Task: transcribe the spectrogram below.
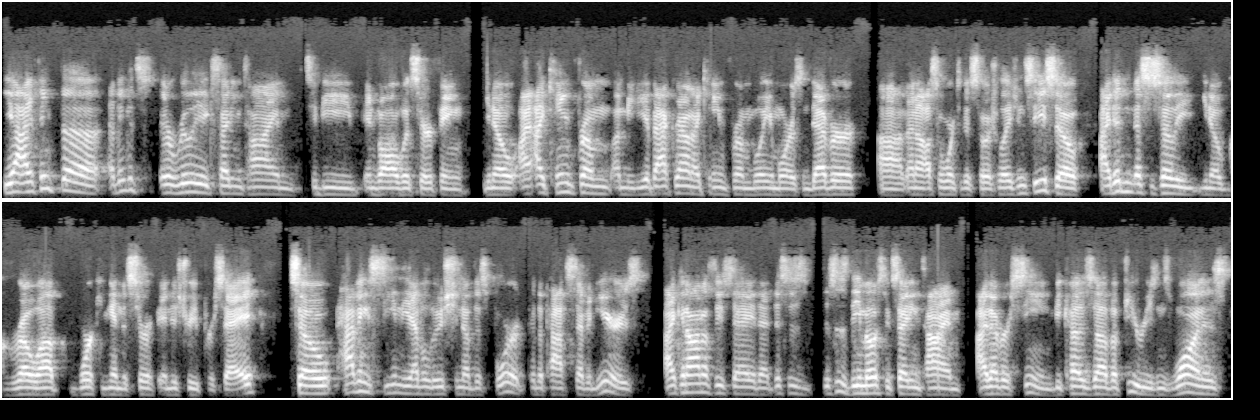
Yeah, I think the I think it's a really exciting time to be involved with surfing. You know, I, I came from a media background. I came from William Morris Endeavor. Um, and I also worked at a social agency. So I didn't necessarily, you know, grow up working in the surf industry per se. So having seen the evolution of the sport for the past seven years, I can honestly say that this is this is the most exciting time I've ever seen because of a few reasons. One is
